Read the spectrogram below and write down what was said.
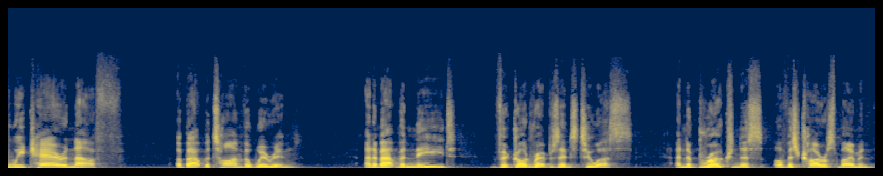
we care enough about the time that we're in and about the need that God represents to us and the brokenness of this kairos moment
